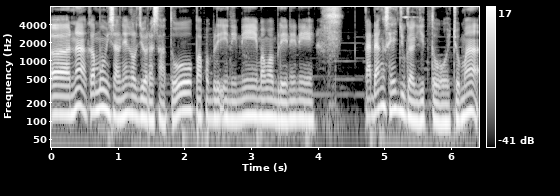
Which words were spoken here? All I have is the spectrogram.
"Eh, nah kamu misalnya kalau juara satu papa beli ini nih mama beli ini nih kadang saya juga gitu. Cuma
